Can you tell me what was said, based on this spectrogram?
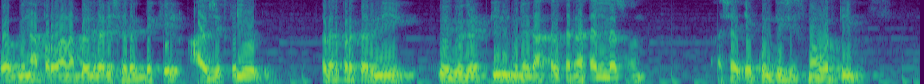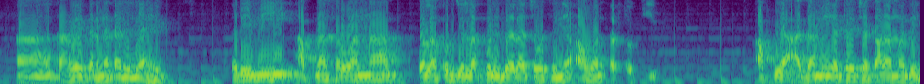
व विना परवाना बैलगाडी शर्यत देखील आयोजित केली होती. सदर प्रकरणी वेगवेगळे तीन गुन्हे दाखल करण्यात आलेले असून अशा एकोणतीस इसमावरती कारवाई करण्यात आलेली आहे. तरी मी आपणा सर्वांना कोल्हापूर जिल्हा पोलीस दलाच्या वतीने आवाहन करतो की आपल्या आगामी यात्रेच्या काळामध्ये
